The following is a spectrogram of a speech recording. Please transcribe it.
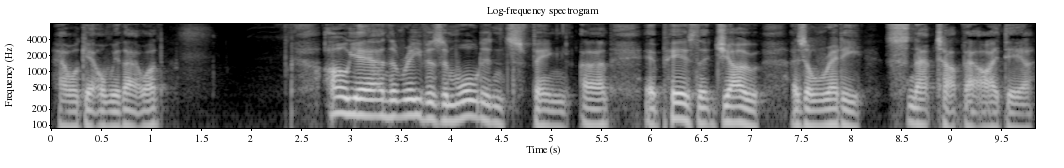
how I get on with that one. Oh yeah, and the Reavers and Wardens thing. Um, it appears that Joe has already snapped up that idea,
